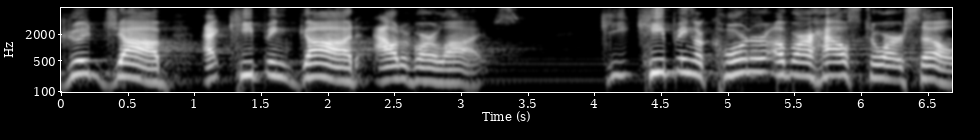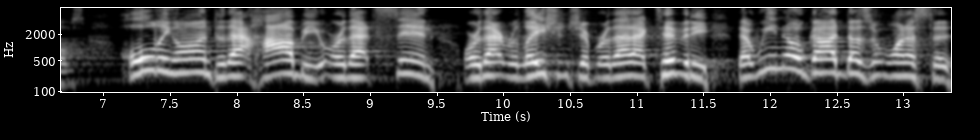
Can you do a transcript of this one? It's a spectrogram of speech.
good job at keeping God out of our lives keeping a corner of our house to ourselves, holding on to that hobby or that sin or that relationship or that activity that we know God doesn't want us to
